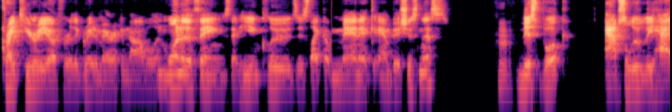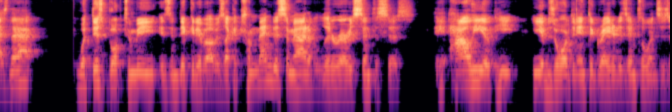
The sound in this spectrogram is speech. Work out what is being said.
criteria for the great American novel. And one of the things that he includes is like a manic ambitiousness. Hmm. This book absolutely has that. What this book to me is indicative of is like a tremendous amount of literary synthesis. How he he he absorbed and integrated his influences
